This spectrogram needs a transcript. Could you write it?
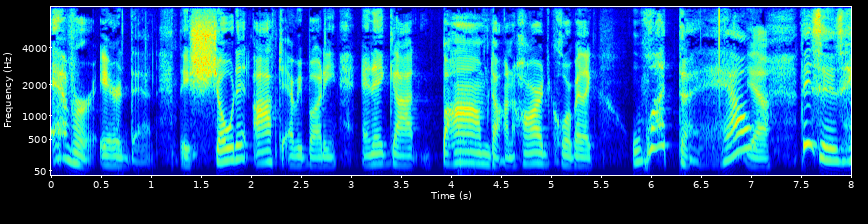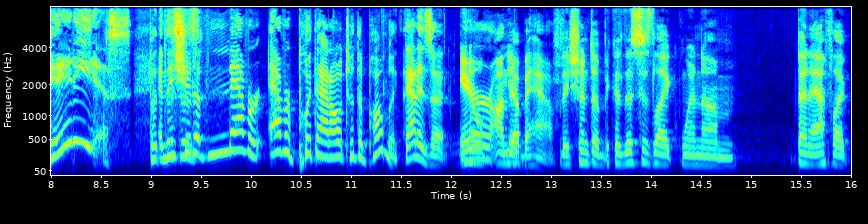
ever aired that. They showed it off to everybody, and it got bombed on hardcore by like. What the hell? Yeah. This is hideous. But and they should is- have never, ever put that out to the public. That is an error No, on their behalf. They shouldn't have because this is like when um, Ben Affleck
